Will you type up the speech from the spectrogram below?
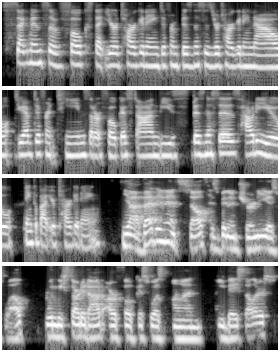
segments of folks that you're targeting, different businesses you're targeting now? Do you have different teams that are focused on these businesses? How do you think about your targeting? Yeah, that in itself has been a journey as well. When we started out, our focus was on eBay sellers,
